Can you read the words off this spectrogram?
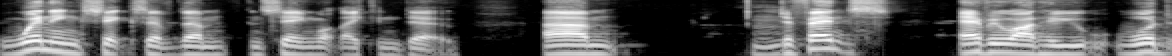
winning six of them, and seeing what they can do. Um, mm. Defense, everyone who would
